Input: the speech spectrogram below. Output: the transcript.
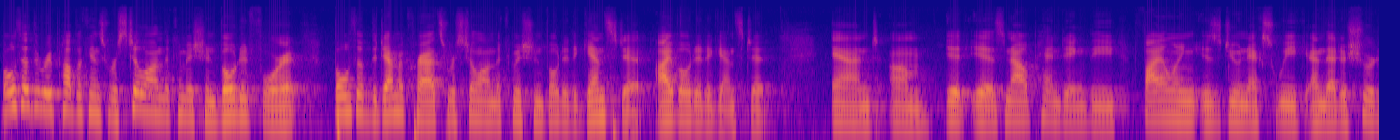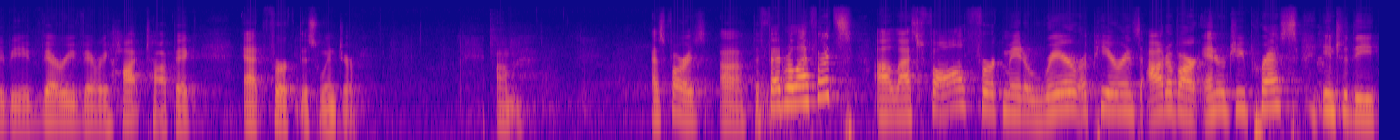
both of the Republicans who were still on the commission voted for it. Both of the Democrats who were still on the commission voted against it. I voted against it. And um, it is now pending. The filing is due next week, and that is sure to be a very, very hot topic at FERC this winter. Um, as far as uh, the federal efforts, uh, last fall, FERC made a rare appearance out of our energy press into the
